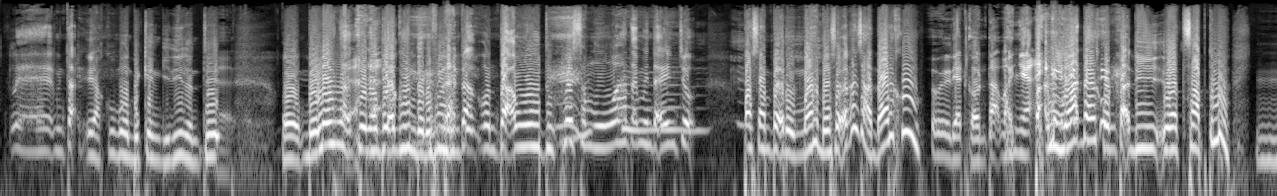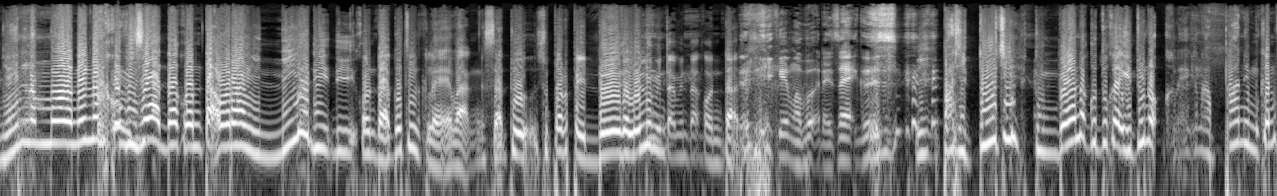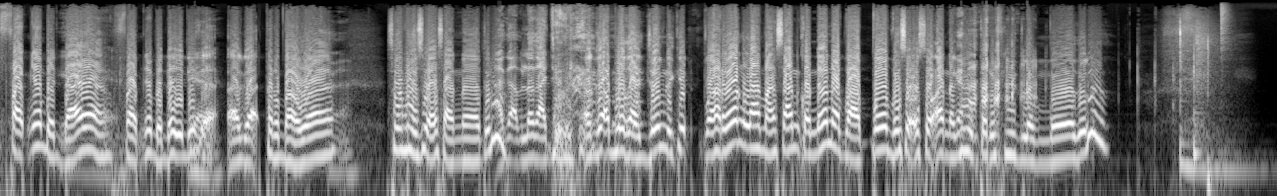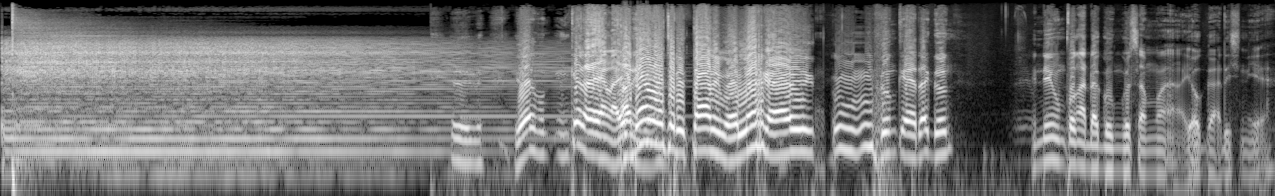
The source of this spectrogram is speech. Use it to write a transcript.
Le, minta ya aku mau bikin gini nanti. Oh, boleh nggak tuh nanti aku interview? Minta kontakmu plus semua tak mintain cuk pas sampai rumah besoknya kan sadar aku lihat kontak banyak. Tak lihat dah kontak di WhatsApp tuh nyelemon nah kok bisa ada kontak orang ini ya di di kontakku tuh kle bang satu super pede kalau lu minta-minta kontak. Jadi kayak mabuk resek Gus. Pas itu sih tumben aku tuh kayak gitu no kle kenapa nih? Mungkin vibe-nya beda Iya, ya. Iya. vibe-nya beda jadi Iya. kayak agak terbawa sama suasana tuh Agak belum aja. Agak blok aja dikit. Bareng lah masan konten apa apa besok-besokan lagi interview lama tuh loh Ya mungkin ada yang lain ada mau cerita nih boleh kan. Gung kayak ada Gung Ini mumpung ada Gunggus sama Yoga di sini ya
